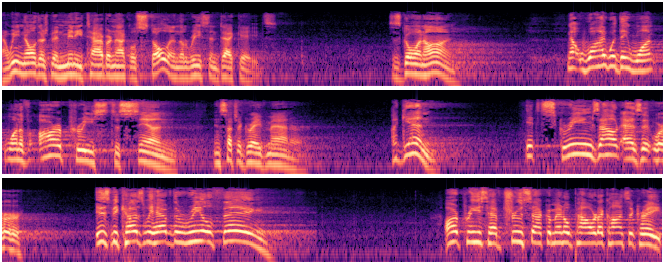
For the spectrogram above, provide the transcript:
Now, we know there's been many tabernacles stolen in the recent decades. This is going on. Now, why would they want one of our priests to sin in such a grave manner? Again, it screams out, as it were, it is because we have the real thing. Our priests have true sacramental power to consecrate.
